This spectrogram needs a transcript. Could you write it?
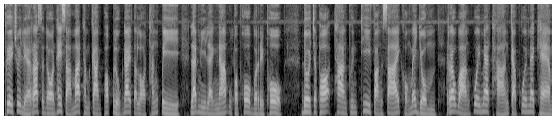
เพื่อช่วยเหลือราษฎรให้สามารถทำการเพาะปลูกได้ตลอดทั้งปี และมีแหล่งน้ำอุปโภคบริโภค โดยเฉพาะทางพื้นที่ฝั่งซ้ายของแม่ยม ระหว่างห้วยแม่ถางกับห้วยแม่แคม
